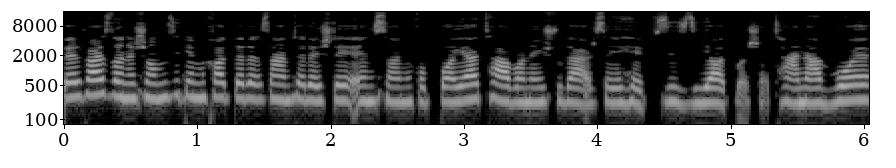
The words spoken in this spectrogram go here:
بالفرض دانش آموزی که می‌خواد بره سمت رشته انسانی خب باید تواناییش رو درسه حفظی زیاد باشه. تنوع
